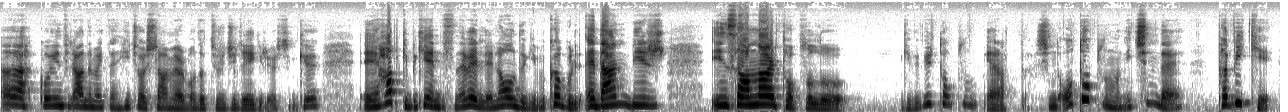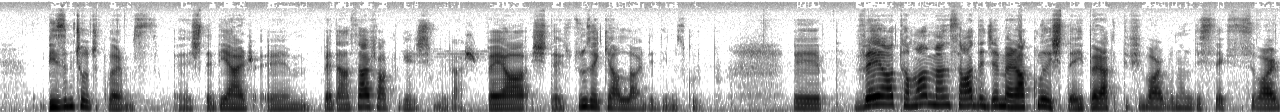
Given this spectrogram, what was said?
ah, koyun falan demekten hiç hoşlanmıyorum. O da türcülüğe giriyor çünkü. E, hap gibi kendisine verileni olduğu gibi kabul eden bir insanlar topluluğu gibi bir toplum yarattı. Şimdi o toplumun içinde tabii ki bizim çocuklarımız, işte diğer e, bedensel farklı gelişimliler veya işte üstün zekalılar dediğimiz grup e, veya tamamen sadece meraklı işte hiperaktifi var bunun disleksisi var.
